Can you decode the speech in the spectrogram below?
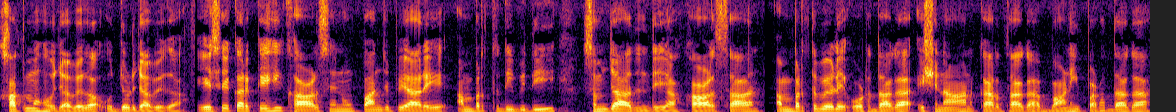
ਖਤਮ ਹੋ ਜਾਵੇਗਾ, ਉੱਜੜ ਜਾਵੇਗਾ। ਇਸੇ ਕਰਕੇ ਹੀ ਖਾਲਸੇ ਨੂੰ ਪੰਜ ਪਿਆਰੇ ਅੰਮ੍ਰਿਤ ਦੀ ਵਿਧੀ ਸਮਝਾ ਦਿੰਦੇ ਆ। ਖਾਲਸਾ ਅੰਮ੍ਰਿਤ ਵੇਲੇ ਉੱਠਦਾਗਾ, ਇਸ਼ਨਾਨ ਕਰਦਾਗਾ, ਬਾਣੀ ਪੜਦਾਗਾ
